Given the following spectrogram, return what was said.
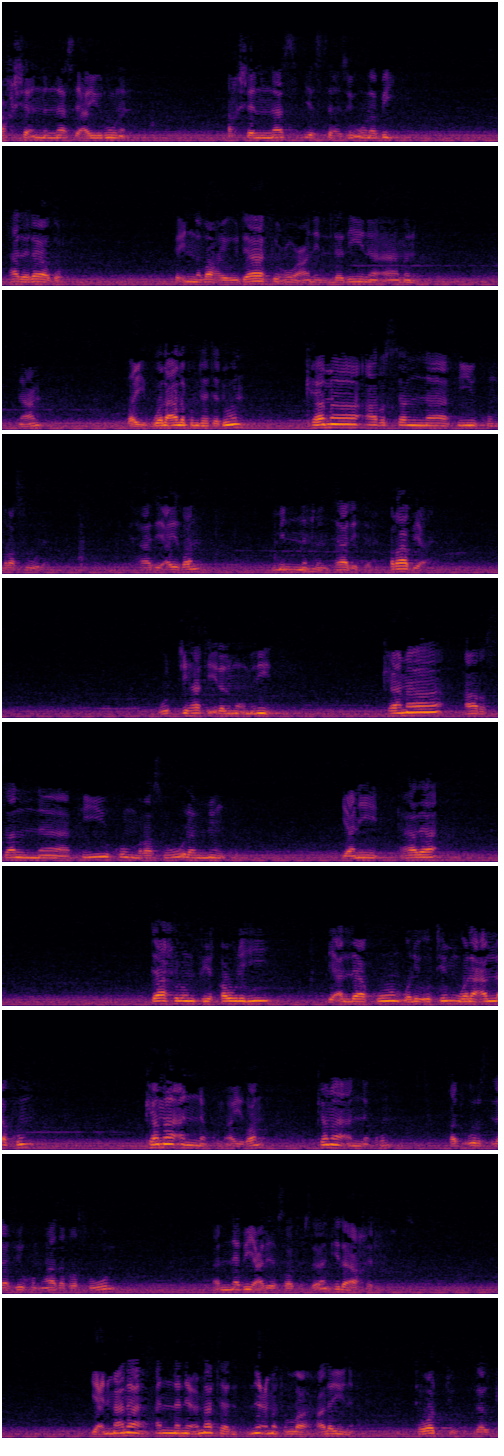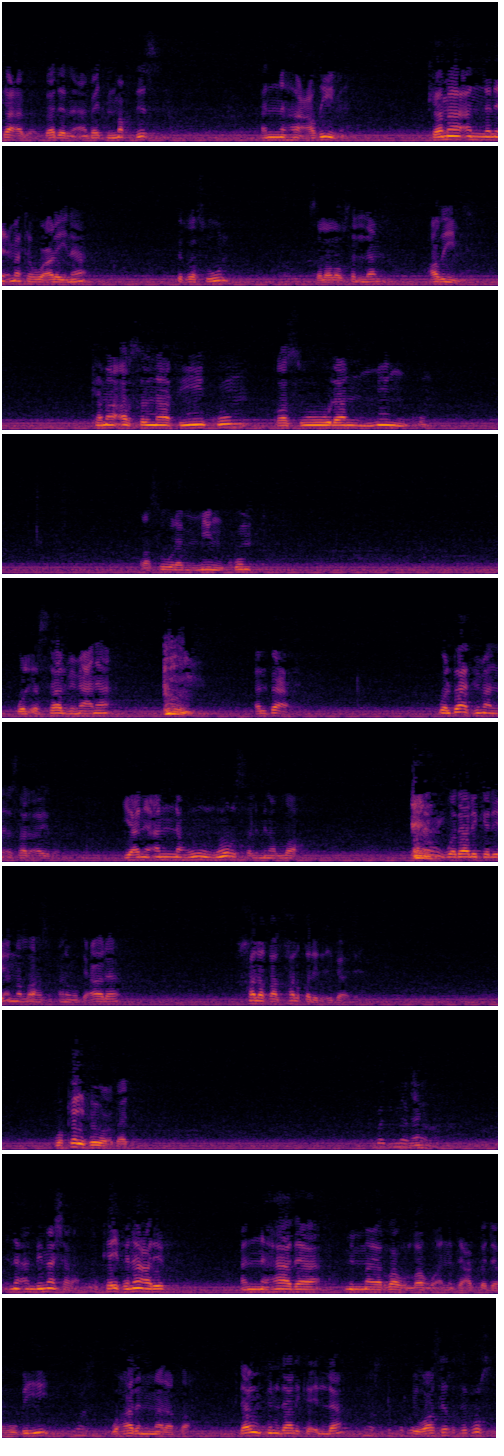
أخشى أن الناس يعيرونه أخشى أن الناس يستهزئون بي. هذا لا يضر. فإن الله يدافع عن الذين آمنوا. نعم. طيب ولعلكم تهتدون. كما أرسلنا فيكم رسولا. هذه أيضا منة ثالثة رابعة. وجهت إلى المؤمنين. كما أرسلنا فيكم رسولا منكم. يعني هذا داخل في قوله لئلا يكون ولأتم ولعلكم كما أنكم أيضا كما أنكم قد أرسل فيكم هذا الرسول النبي عليه الصلاة والسلام إلى آخره. يعني معناه أن نعمة نعمة الله علينا توجه إلى الكعبة بدلا عن بيت المقدس أنها عظيمة. كما أن نعمته علينا بالرسول صلى الله عليه وسلم عظيمة. كما أرسلنا فيكم رسولا منكم. رسولا منكم. والإرسال بمعنى البعث. والبعث بمعنى الإرسال أيضا. يعني أنه مرسل من الله. وذلك لأن الله سبحانه وتعالى خلق الخلق للعبادة. وكيف يعبد؟ نعم بما شرع. وكيف نعرف أن هذا مما يرضاه الله أن نتعبده به وهذا مما لا يرضاه؟ لا يمكن ذلك إلا بواسطة الرسل.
